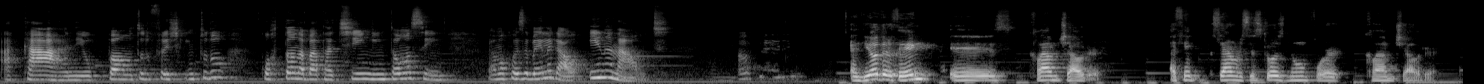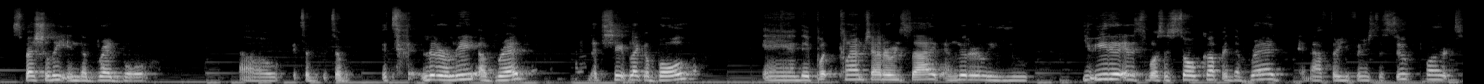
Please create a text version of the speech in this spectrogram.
a carne, o pão, tudo fresquinho, tudo cortando a batatinha. Então, assim, é uma coisa bem legal. In and out. Okay. And the other thing is clam chowder. I think San Francisco is known for clam chowder, especially in the bread bowl. Uh, it's a it's a it's literally a bread that's shaped like a bowl, and they put clam chowder inside, and literally you you eat it, and it's supposed to soak up in the bread. And after you finish the soup part,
